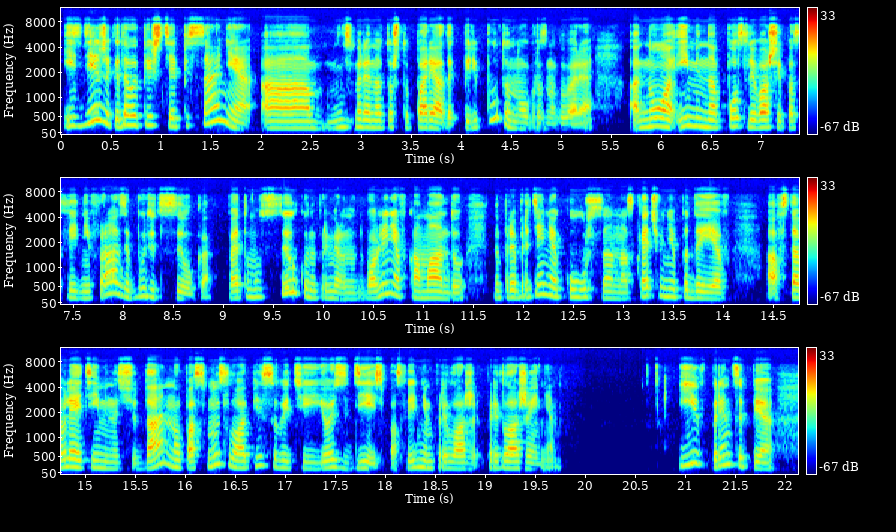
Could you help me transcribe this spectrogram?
И здесь же, когда вы пишете описание, а, несмотря на то, что порядок перепутан, образно говоря, но именно после вашей последней фразы будет ссылка. Поэтому ссылку, например, на добавление в команду, на приобретение курса, на скачивание PDF а, вставляйте именно сюда, но по смыслу описывайте ее здесь, последним предложением. И, в принципе, а,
